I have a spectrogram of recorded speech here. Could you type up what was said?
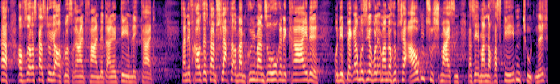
auf sowas kannst du ja auch bloß reinfallen mit deiner Dämlichkeit. Seine Frau sitzt beim Schlachter und beim Grünmann so hoch in die Kreide. Und dem Bäcker muss sie ja wohl immer noch hübsche Augen zuschmeißen, dass er immer noch was geben tut, nicht?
